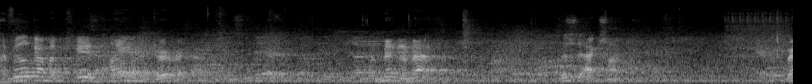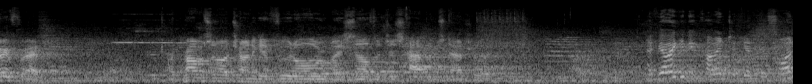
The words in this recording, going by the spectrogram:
I feel like I'm a kid playing in the dirt right now. I'm making a mess. This is excellent. Very fresh. I promise I'm not trying to get food all over myself. It just happens naturally. I feel like if you come in to get this one,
